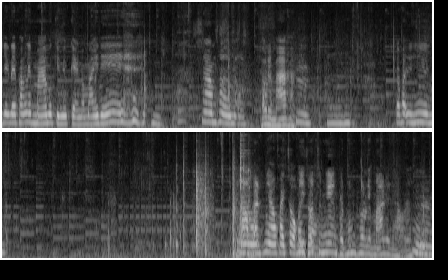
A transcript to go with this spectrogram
อยากได้พักเล็บม้ามากินกับแกงหน่อไม้เด้งามเพิ่มอะเท่าเลยมาค่ะอืมอืมกระเพาะยืนเงาผัดเงาไข่จอกไข่นี่จเขาอกสงแง่งผัดบ่มเท่าเลยมาได้เท่าแล้วอืมอืม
